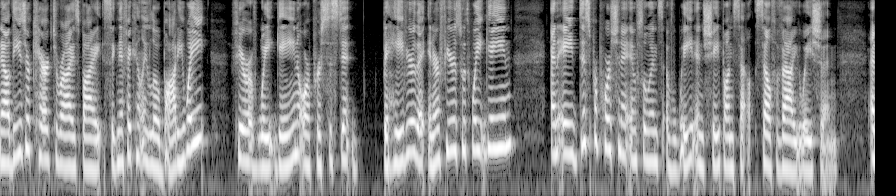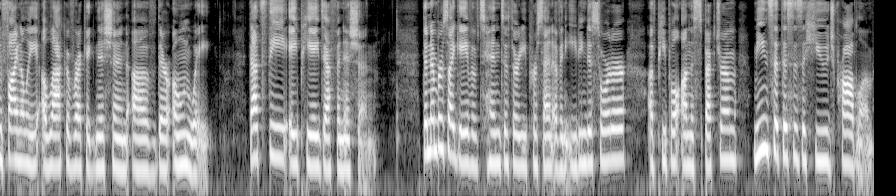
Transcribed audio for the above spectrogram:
Now, these are characterized by significantly low body weight, fear of weight gain, or persistent behavior that interferes with weight gain, and a disproportionate influence of weight and shape on self evaluation. And finally, a lack of recognition of their own weight. That's the APA definition. The numbers I gave of 10 to 30% of an eating disorder of people on the spectrum means that this is a huge problem.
